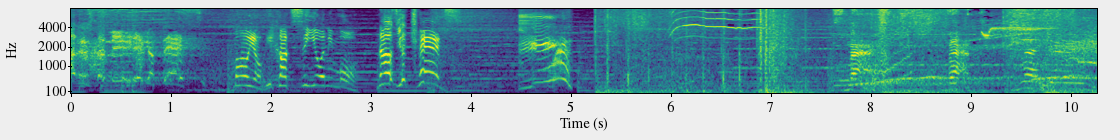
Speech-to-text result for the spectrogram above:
What is the meaning of this? Mario, he can't see you anymore. Now's your chance. Smash! That! Leggy!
